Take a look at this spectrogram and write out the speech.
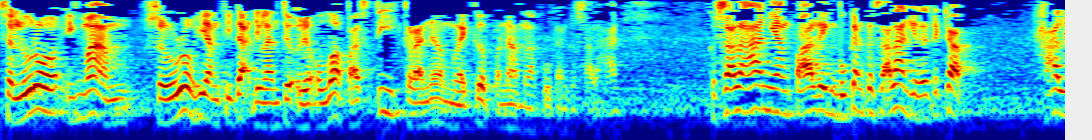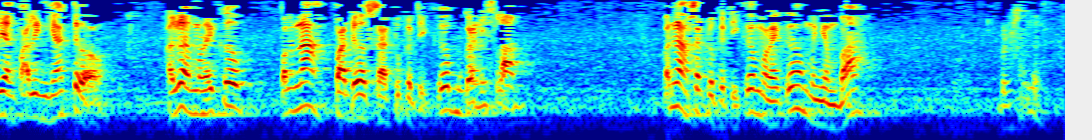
Seluruh imam Seluruh yang tidak dilantik oleh Allah Pasti kerana mereka pernah melakukan kesalahan Kesalahan yang paling Bukan kesalahan kita cakap Hal yang paling nyata Adalah mereka pernah pada satu ketika Bukan Islam Pernah satu ketika mereka menyembah Bersalah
